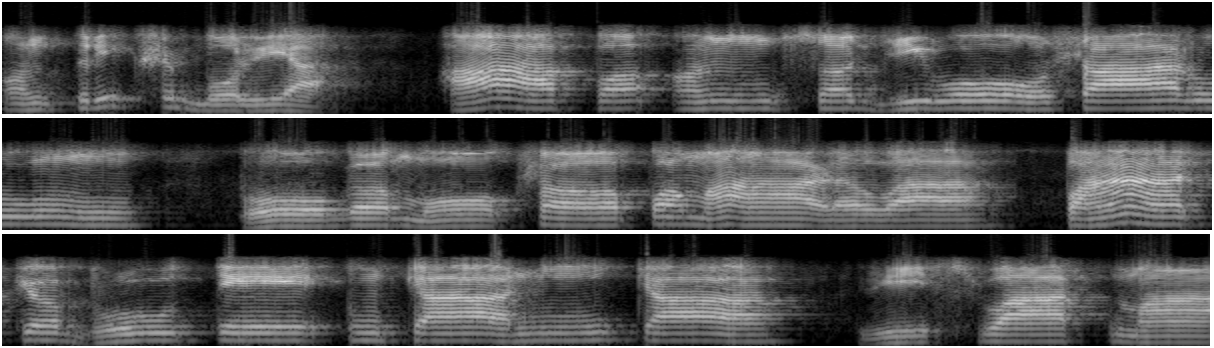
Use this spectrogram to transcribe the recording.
અંતરિક્ષ બોલ્યા, આપ અંશ જીવો સારું ભોગ મોક્ષ પમાડવા પાંચ ભૂતે ઊંચા નીચા વિશ્વાત્મા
